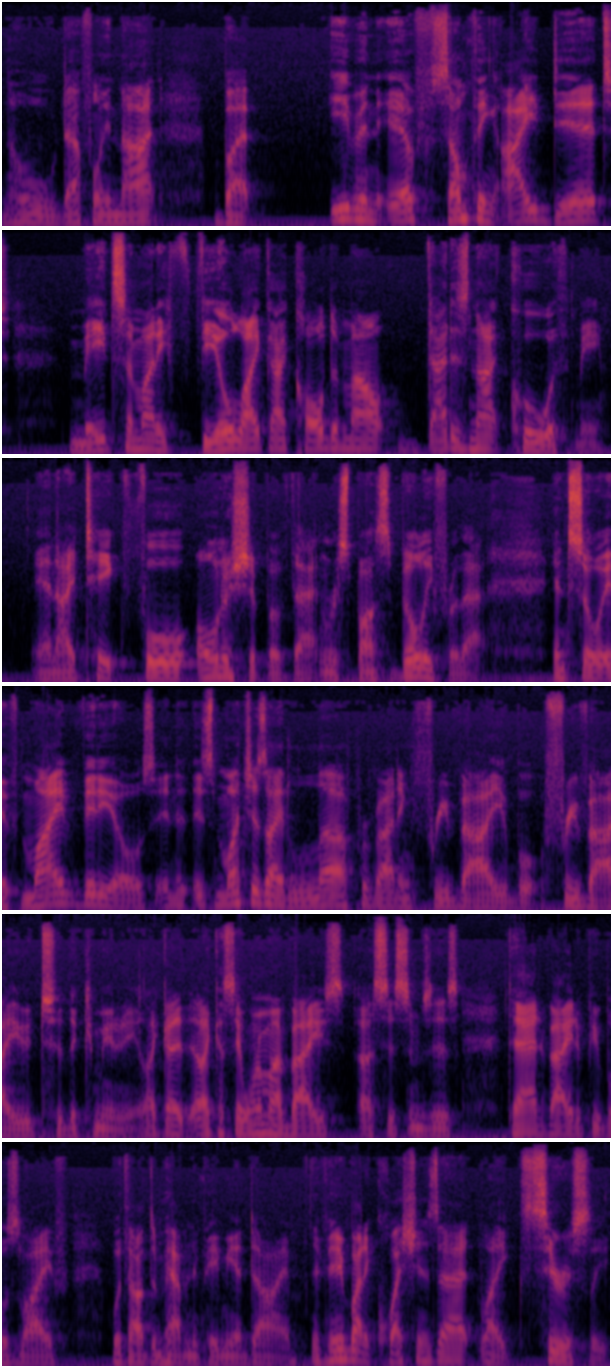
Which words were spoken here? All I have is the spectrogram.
no, definitely not. But even if something I did made somebody feel like I called him out, that is not cool with me. And I take full ownership of that and responsibility for that. And so if my videos, and as much as I love providing free valuable free value to the community, like I like I say, one of my value uh, systems is to add value to people's life without them having to pay me a dime. If anybody questions that, like seriously,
